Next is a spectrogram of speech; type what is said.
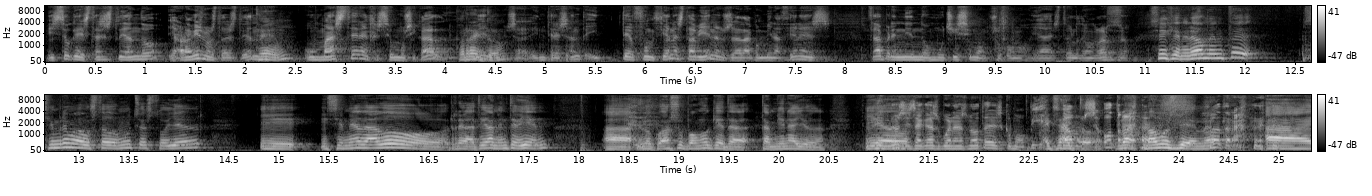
Visto que estás estudiando, y ahora mismo estás estudiando, Sí. un máster en gestión musical. Correcto. también. O sea, interesante. Y te funciona, está bien, o sea, la combinación es... Estás aprendiendo muchísimo, supongo, ya esto lo tengo claro, pero... Sí, generalmente siempre me ha gustado mucho estudiar y, y se me ha dado relativamente bien, ah, lo cual supongo que ta- también ayuda. Yo- ¿no? Si sacas buenas notas es como, bien, Exacto. vamos, otra. Va- vamos bien, ¿no? Otra. Ah,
